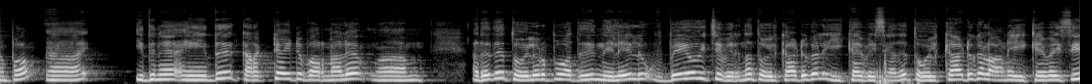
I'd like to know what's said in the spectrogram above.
അപ്പം ഇതിന് ഇത് കറക്റ്റായിട്ട് പറഞ്ഞാൽ അതായത് തൊഴിലുറപ്പ് പദ്ധതി നിലയിൽ ഉപയോഗിച്ച് വരുന്ന തൊഴിൽ കാർഡുകൾ ഇ കെ വൈ സി. അതായത് തൊഴിൽ കാർഡുകളാണ് ഇ കെ വൈ സി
